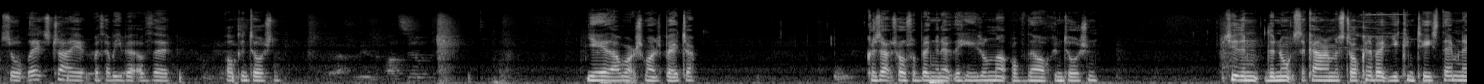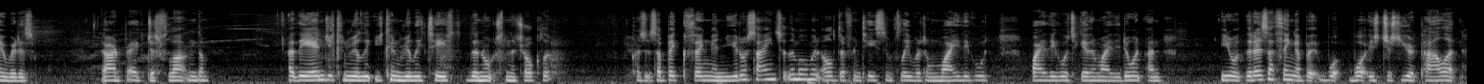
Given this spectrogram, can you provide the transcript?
So let's try it with a wee bit of the Auchentoshan. Yeah, that works much better. Because that's also bringing out the hazelnut of the Auchentoshan. See the, the notes that Cameron was talking about, you can taste them now, whereas the Ardbeg just flattened them. At the end, you can really you can really taste the notes in the chocolate because it's a big thing in neuroscience at the moment. All different tastes and flavors and why they go why they go together and why they don't. And you know there is a thing about what what is just your palate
